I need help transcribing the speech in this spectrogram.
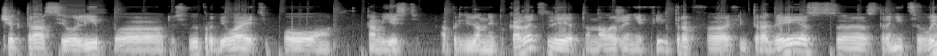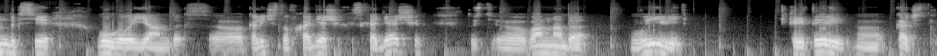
CheckTrust, SEOLib, э, то есть вы пробиваете по... Там есть определенные показатели, это наложение фильтров, э, фильтр AGS, э, страницы в индексе Google и Яндекс, э, количество входящих исходящих. То есть вам надо выявить критерий э, качества,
